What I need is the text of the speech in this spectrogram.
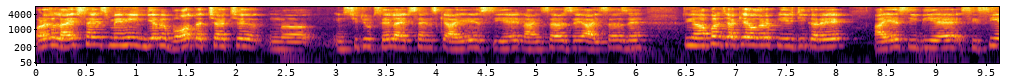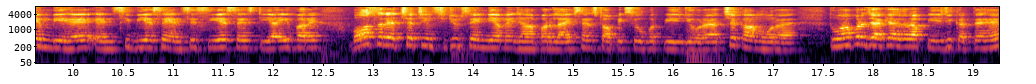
और अगर लाइफ साइंस में ही इंडिया में बहुत अच्छे अच्छे इंस्टीट्यूट है लाइफ साइंस के आई एस सी है नाइसर्स है आईसर्स है तो यहाँ पर जाके अगर पीएचडी करे आई एस सी बी है सी सी एम बी है एन सी बी एस है एन सी सी एस है टी आई पर है, बहुत सारे अच्छे अच्छे इंस्टीट्यूट्स हैं इंडिया में जहाँ पर लाइफ साइंस टॉपिक से ऊपर पीएचडी हो रहा है, अच्छे काम हो रहा है तो वहाँ पर जाके अगर आप पीएचडी करते हैं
